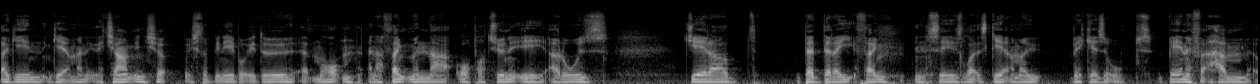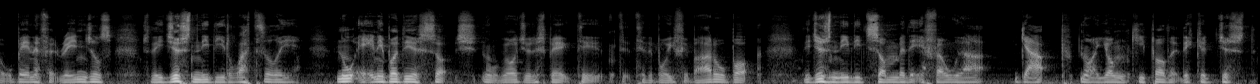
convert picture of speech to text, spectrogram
again and get them into the championship, which they've been able to do at Morton. And I think when that opportunity arose, Gerrard did the right thing and says, let's get him out because it will benefit him, it will benefit Rangers. So they just needed literally, not anybody as such, no, with all due respect to, to, to the boy for Barrow, but they just needed somebody to fill that gap, not a young keeper that they could just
